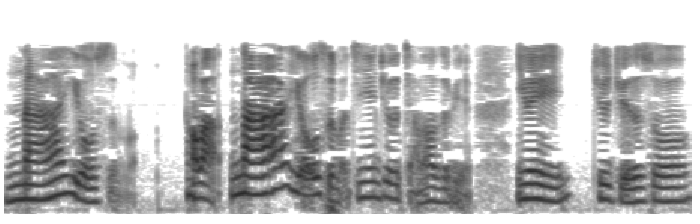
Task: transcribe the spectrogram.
哪有什么？好吧，哪有什么？今天就讲到这边，因为就觉得说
